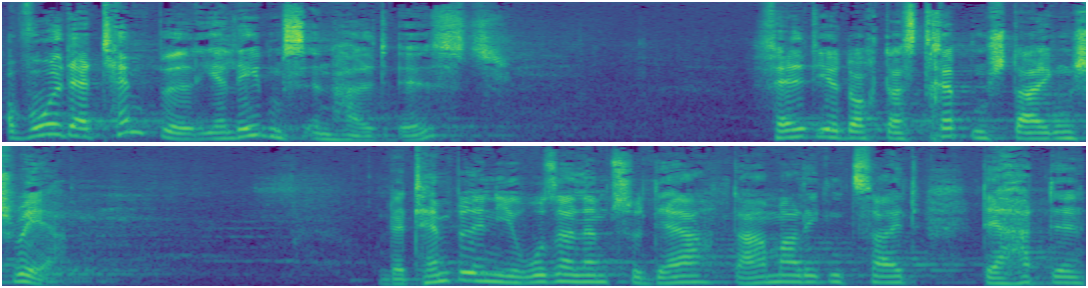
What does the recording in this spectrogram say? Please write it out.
Obwohl der Tempel ihr Lebensinhalt ist, fällt ihr doch das Treppensteigen schwer. Und der Tempel in Jerusalem zu der damaligen Zeit, der hatte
